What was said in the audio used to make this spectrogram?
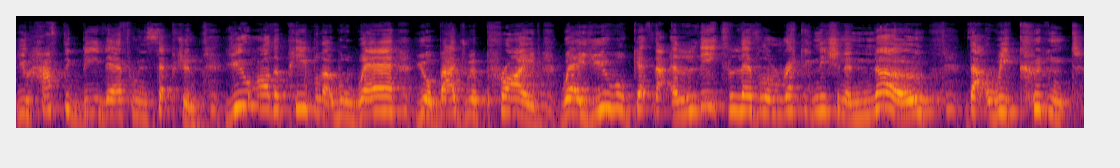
You have to be there from inception. You are the people that will wear your badge with pride, where you will get that elite level of recognition and know that we couldn't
